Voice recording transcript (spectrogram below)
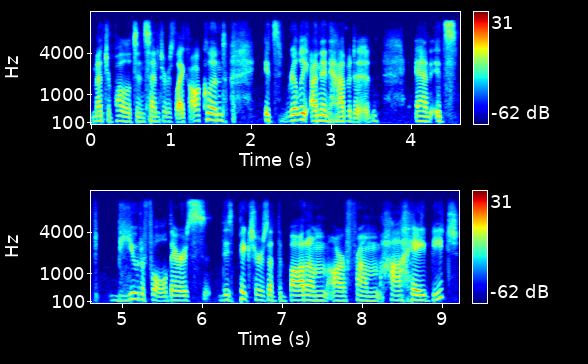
metropolitan centers like Auckland, it's really uninhabited and it's beautiful. There's these pictures at the bottom are from Hahei Beach,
